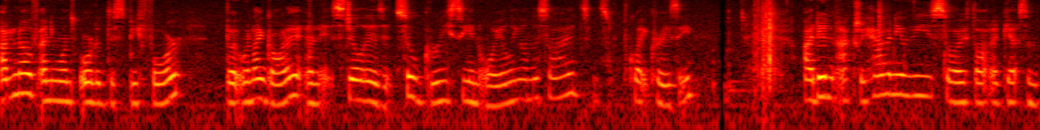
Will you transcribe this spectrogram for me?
I don't know if anyone's ordered this before, but when I got it, and it still is, it's so greasy and oily on the sides, it's quite crazy. I didn't actually have any of these, so I thought I'd get some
